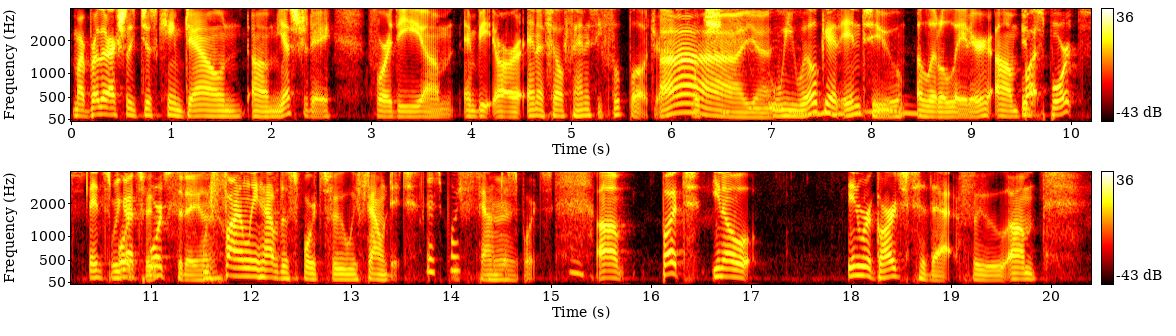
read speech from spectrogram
my brother actually just came down um, yesterday for the um, NBA or NFL fantasy football draft, Ah, which yes. we will get into a little later. Um, In but sports, in sports, we got sports food. sports today. Huh? We finally have the sports food. We found it. The sports. We found the sports. Um, but you know, in regards to that foo, um,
